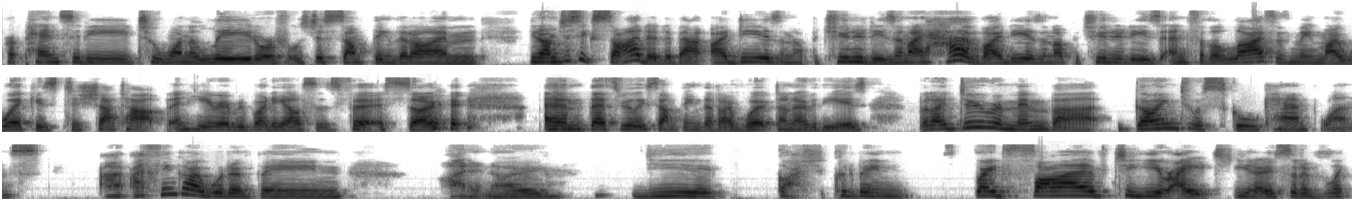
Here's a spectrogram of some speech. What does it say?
propensity to want to lead or if it was just something that I'm, you know, I'm just excited about ideas and opportunities and I have ideas and opportunities. And for the life of me, my work is to shut up and hear everybody else's first. So, and that's really something that I've worked on over the years. But I do remember going to a school camp once. I, I think I would have been, I don't know, year, gosh, it could have been grade five to year eight, you know, sort of like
